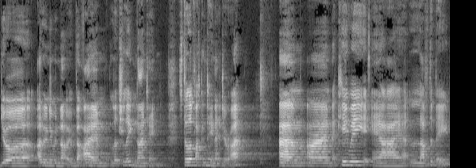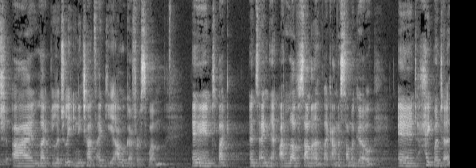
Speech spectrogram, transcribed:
your, I don't even know, but I'm literally 19. Still a fucking teenager, right? Um, I'm a Kiwi and I love the beach. I like literally any chance I get, I will go for a swim. And like, in saying that, I love summer. Like, I'm a summer girl and hate winter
